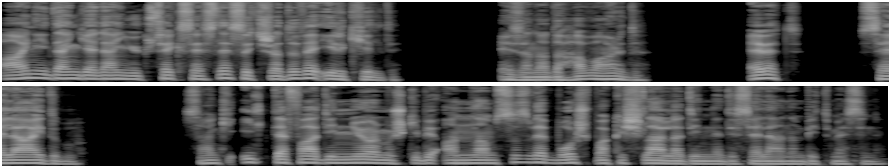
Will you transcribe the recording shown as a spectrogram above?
aniden gelen yüksek sesle sıçradı ve irkildi. Ezana daha vardı. Evet, Sela'ydı bu. Sanki ilk defa dinliyormuş gibi anlamsız ve boş bakışlarla dinledi Sela'nın bitmesini.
